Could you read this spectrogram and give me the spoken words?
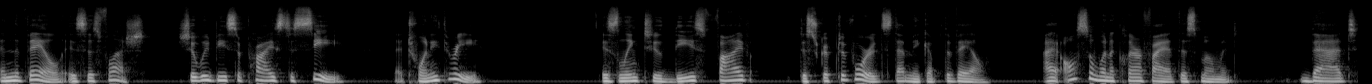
and the veil is his flesh. Should we be surprised to see that 23 is linked to these five descriptive words that make up the veil? I also want to clarify at this moment that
